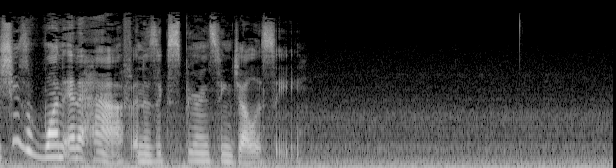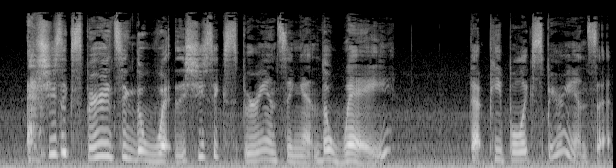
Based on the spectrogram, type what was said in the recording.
she's one and a half and is experiencing jealousy. And she's experiencing the way she's experiencing it the way that people experience it.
